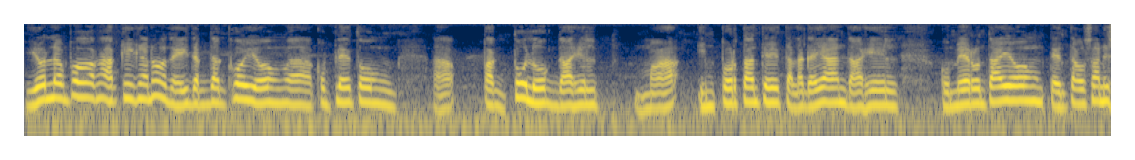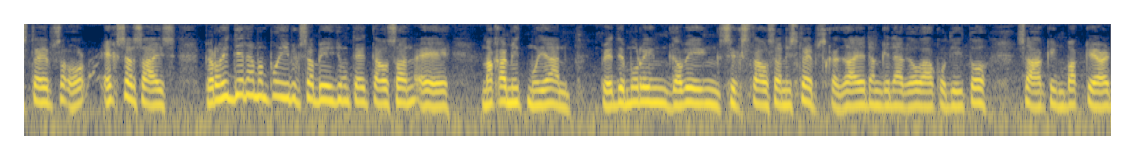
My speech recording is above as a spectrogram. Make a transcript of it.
Yun lang po ang aking ano, naidagdag ko yung ah, kompletong ah, pagtulog dahil ma importante talaga yan dahil kung meron tayong 10,000 steps or exercise, pero hindi naman po ibig sabihin yung 10,000 eh makamit mo yan. Pwede mo ring gawing 6,000 steps kagaya ng ginagawa ko dito sa aking backyard.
